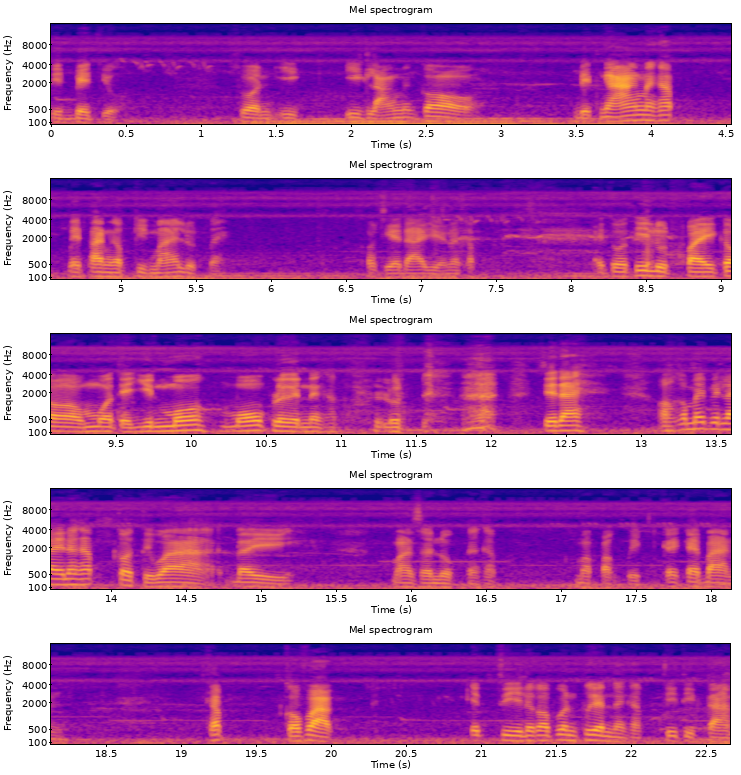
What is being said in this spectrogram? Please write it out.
ติดเบ็ดอยู่ ส่วนอีกอีกหลังนึงก็เบ็ดง้างนะครับ ไปพันกับกิ่งไม้หลุดไป ก็เสียดายอยู่นะครับ อตัวที่หลุดไปก็มัวแต่ยืนโมโมเพลินนะครับ หลุดเสียดายอ๋อก็ไม่เป็นไรนะครับ ก็ถือว่าได้มาสนุกนะครับ มาปักเบ็ดใกล้ๆบ้านครับก็ฝาก FC แล้วก็เพื่อนๆนะครับ ที่ติดตาม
